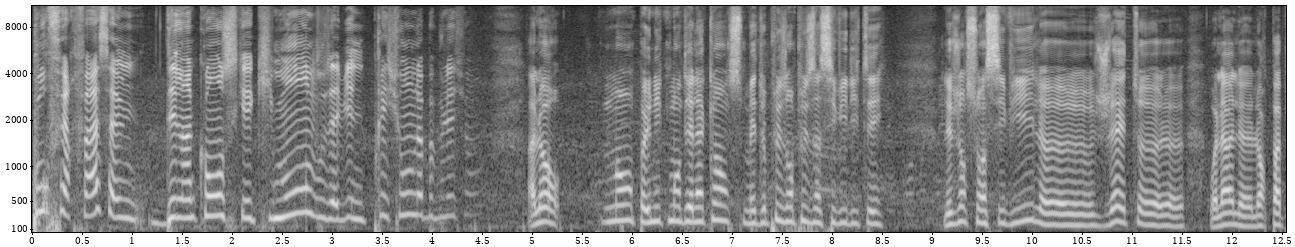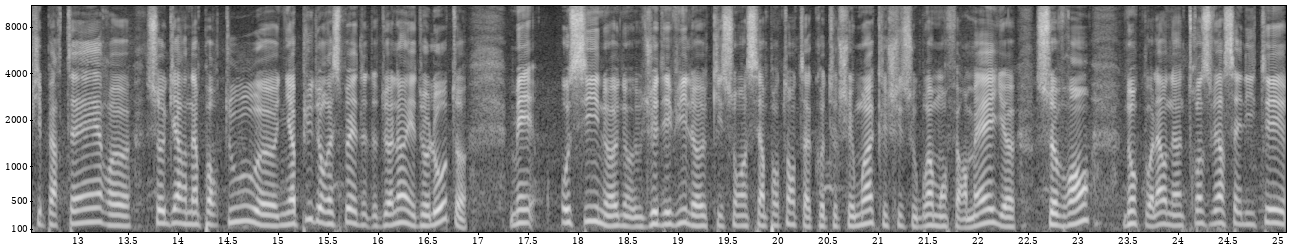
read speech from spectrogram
pour faire face à une délinquance qui, qui monte. Vous aviez une pression de la population? Alors, pas uniquement délinquance, mais de plus en plus d'incivilité. Les gens sont incivils, euh, jettent euh, voilà, le- leurs papiers par terre, euh, se garent n'importe où. il n'y a plus de respect de, l'un et de l'autre. Mais aussi, j'ai des villes qui sont assez importantes à côté de chez moi, Clichy-sous-Bois, Montfermeil, Sevran. Donc voilà, on a une transversalité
